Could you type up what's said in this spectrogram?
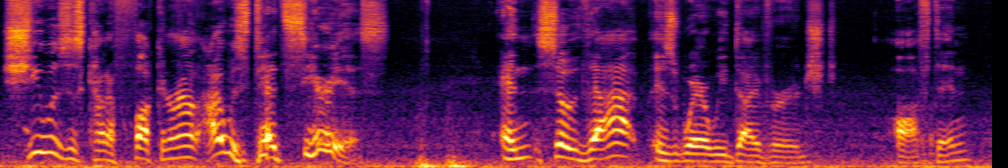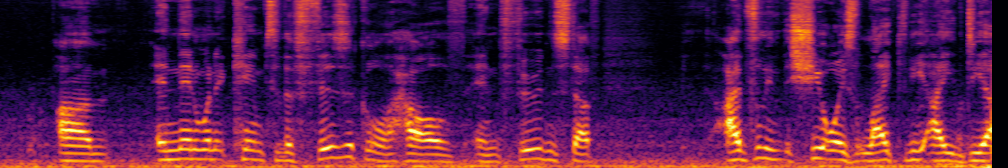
She was just kind of fucking around. I was dead serious. And so that is where we diverged often. Um, and then when it came to the physical health and food and stuff, I believe that she always liked the idea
